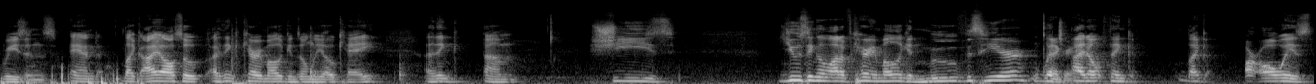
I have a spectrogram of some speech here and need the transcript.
reasons, and like I also I think Carey Mulligan's only okay. I think um, she's using a lot of Carey Mulligan moves here, which agree. I don't think like are always.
